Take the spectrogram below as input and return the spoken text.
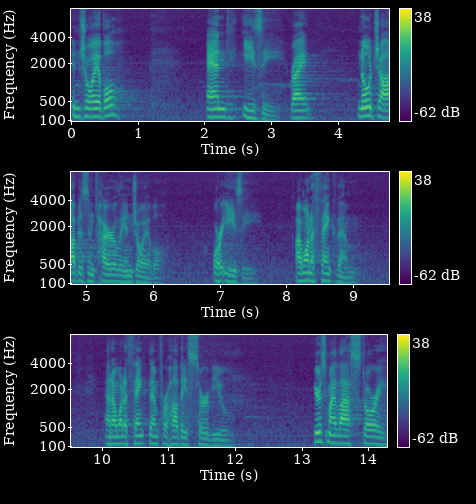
enjoyable and easy, right? No job is entirely enjoyable or easy. I want to thank them. And I want to thank them for how they serve you. Here's my last story.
